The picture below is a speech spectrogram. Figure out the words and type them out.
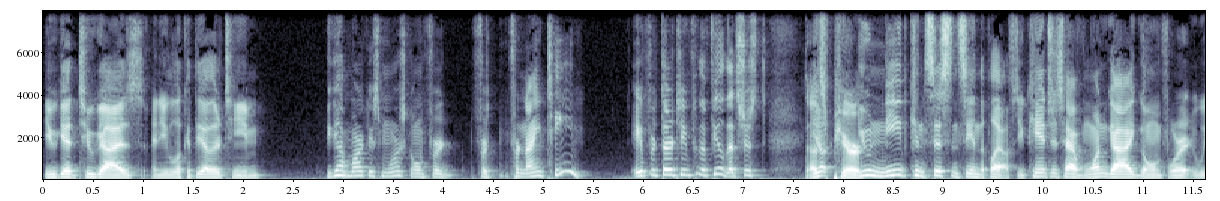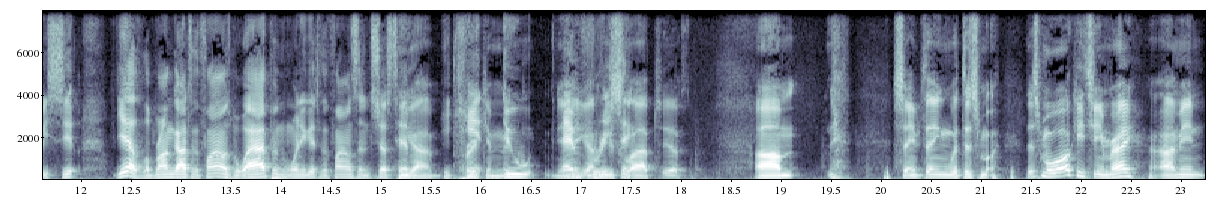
you get two guys and you look at the other team. You got Marcus Morris going for for for 19, eight for 13 from the field. That's just you That's know, pure. You need consistency in the playoffs. You can't just have one guy going for it. We see. Yeah, LeBron got to the finals, but what happens when you get to the finals and it's just him? He can't freaking do Yeah, you everything. slapped. Yeah. Um, same thing with this this Milwaukee team, right? I mean,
